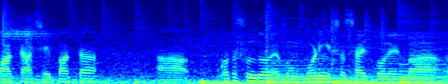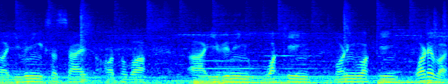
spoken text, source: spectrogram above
পার্কটা আছে, এই পার্কটা কত সুন্দর এবং মর্নিং এক্সারসাইজ বলেন বা ইভিনিং এক্সারসাইজ অথবা evening walking morning walking whatever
